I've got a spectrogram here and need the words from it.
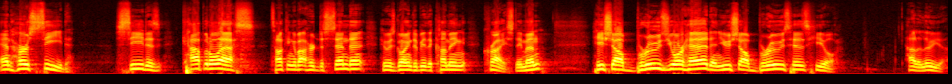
and her seed. Seed is capital S, talking about her descendant who is going to be the coming Christ. Amen? He shall bruise your head, and you shall bruise his heel. Hallelujah.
